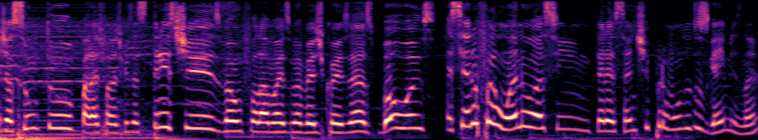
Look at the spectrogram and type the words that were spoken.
Mudando de assunto, parar de falar de coisas tristes, vamos falar mais uma vez de coisas boas. Esse ano foi um ano, assim, interessante pro mundo dos games, né?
